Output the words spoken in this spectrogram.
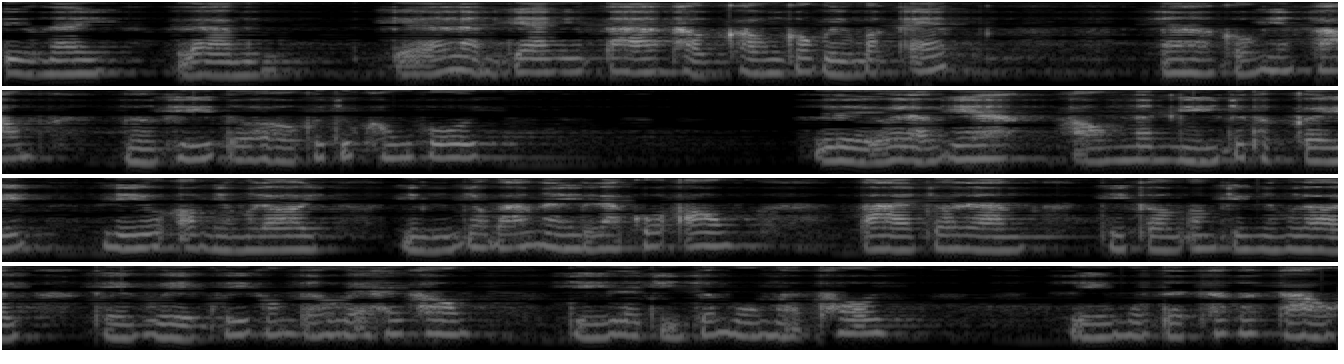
Điều này làm kẻ làm cha như ta thật không có quyền bắt ép. À, cũng nghe xong, người khí tự hồ có chút không vui. Liệu lão gia, ông nên nghĩ cho thật kỹ, nếu ông nhận lời, những châu báo này là của ông, ta cho rằng chỉ cần ông chịu nhận lời thì việc quý công tử về hay không chỉ là chuyện sớm muộn mà thôi. Liệu một tịch rất lắc đầu.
